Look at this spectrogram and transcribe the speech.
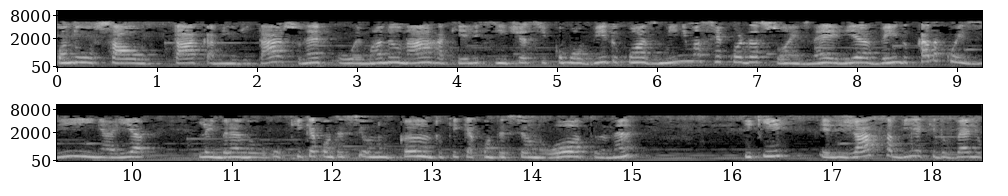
quando Saulo está a caminho de Tarso, né, o Emmanuel narra que ele sentia-se comovido com as mínimas recordações, né, ele ia vendo cada coisinha, ia lembrando o que, que aconteceu num canto, o que, que aconteceu no outro, né, e que ele já sabia que do velho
